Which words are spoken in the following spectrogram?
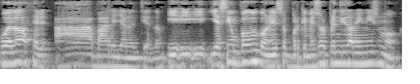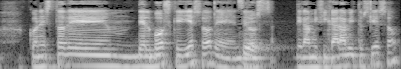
puedo hacer, ah, vale, ya lo entiendo. Y, y, y así un poco con eso, porque me he sorprendido a mí mismo con esto de, del bosque y eso, de, los, de gamificar hábitos y eso,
